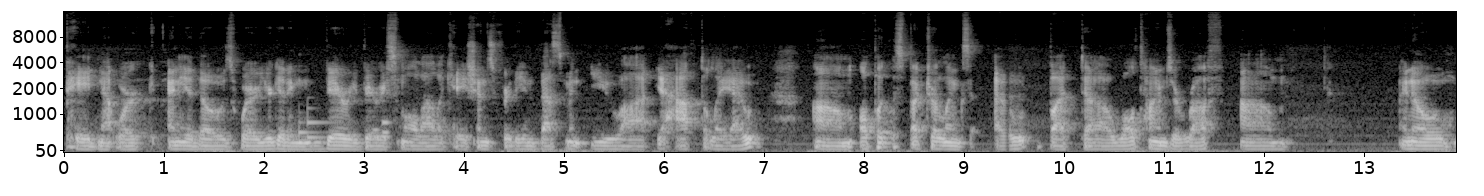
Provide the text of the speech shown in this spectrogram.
paid network, any of those where you're getting very, very small allocations for the investment you uh, you have to lay out. Um, I'll put the Spectra links out, but uh, while times are rough, um, I know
